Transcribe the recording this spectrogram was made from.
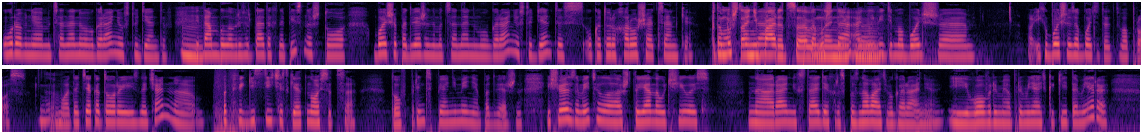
уровня эмоционального выгорания у студентов. Mm. И там было в результатах написано, что больше подвержены эмоциональному выгоранию студенты, у которых хорошие оценки. Потому что они да, парятся. Потому на что них, да. они, видимо, больше их больше заботит этот вопрос. Да. Вот. А те, которые изначально пофигистически относятся, то, в принципе, они менее подвержены. Еще я заметила, что я научилась на ранних стадиях распознавать выгорание и вовремя применять какие-то меры,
